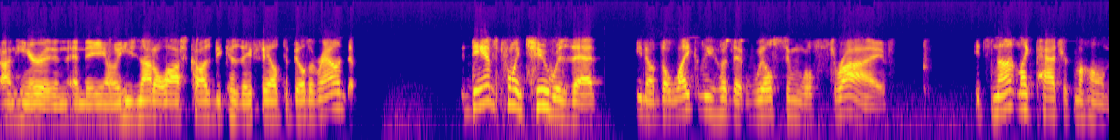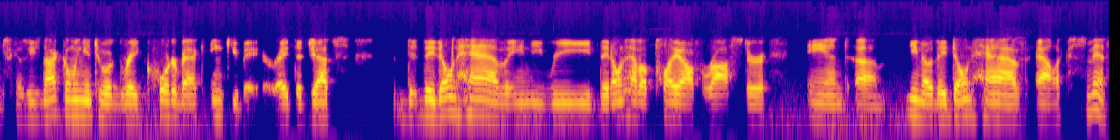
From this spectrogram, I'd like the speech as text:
on here, and, and they, you know, he's not a lost cause because they failed to build around him. Dan's point too was that you know the likelihood that Wilson will thrive. It's not like Patrick Mahomes because he's not going into a great quarterback incubator, right? The Jets, they don't have Andy Reid, they don't have a playoff roster and um, you know they don't have Alex Smith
